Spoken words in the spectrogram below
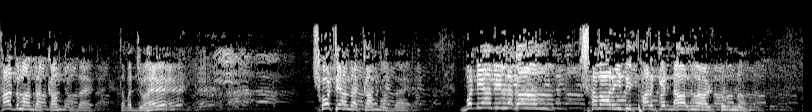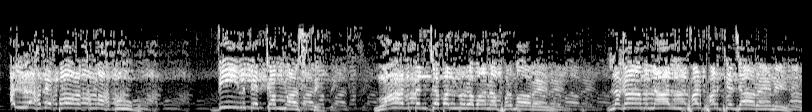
خادم کا کم ہوتا ہے۔ توجہ ہے؟ چھوٹیا کا کم ہوتا ہے۔ وڈیا دی لگام، سواری دی پھڑ کے نال نال ٹرنا۔ اللہ دے پاک محبوب، دین دے کم واسطے۔ معاذ بن جبل نو روانہ فرما رہے ہیں۔ لگام نال پھڑ پھڑ کے جا رہے نے۔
